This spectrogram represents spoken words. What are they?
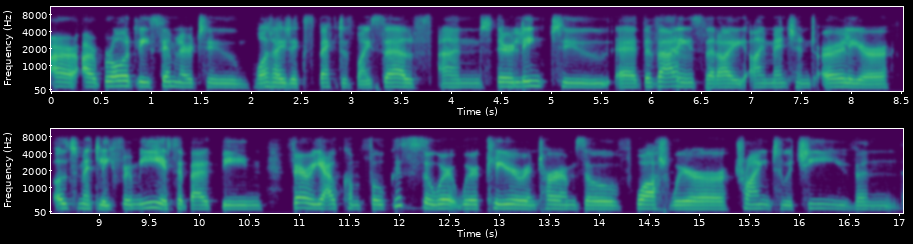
are, are broadly similar to what I'd expect of myself, and they're linked to uh, the values that I, I mentioned earlier. Ultimately, for me, it's it's about being very outcome focused. So we're, we're clear in terms of what we're trying to achieve. And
